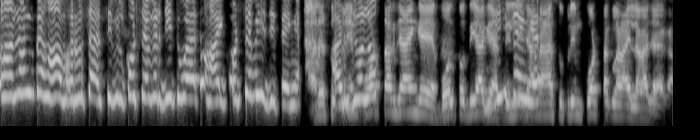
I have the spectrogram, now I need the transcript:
कानून पे हाँ भरोसा है। सिविल कोर्ट से अगर जीत हुआ है तो हाई कोर्ट से भी जीतेंगे। अरे सुप्रीम जो लोग- तक जाएँगे बोल तो दिया गया दिल्ली जीतेंगे। जाना है सुप्रीम कोर्ट तक लड़ाई लड़ा जाएगा।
